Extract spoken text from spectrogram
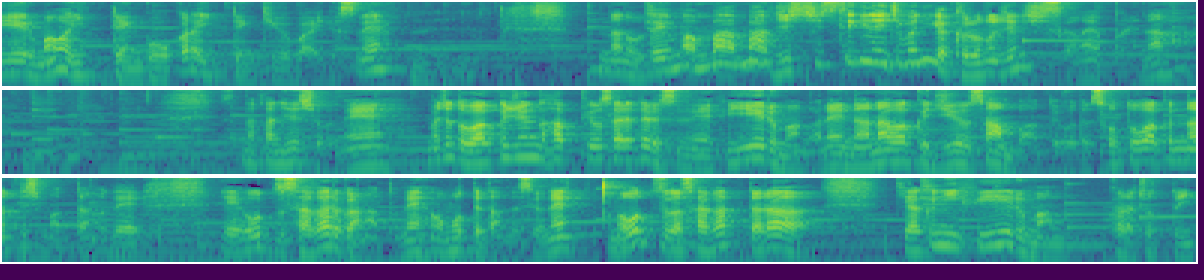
フィエールマンは1.5から1.9倍ですね、うん、なのでまあまあまあ実質的な一番人気はクロノジェネシスかなやっぱりな、うんな感じでしょうね。まあ、ちょっと枠順が発表されてですね、フィエールマンがね、7枠13番ということで、外枠になってしまったので、えーオッズ下がるかなとね、思ってたんですよね。まあ、オッズが下がったら、逆にフィエールマンからちょっと行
